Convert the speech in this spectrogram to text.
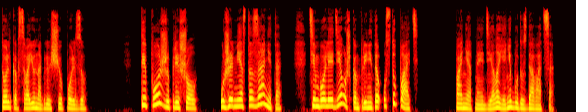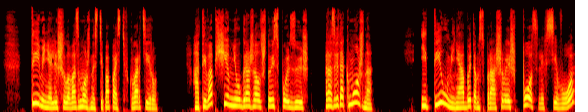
только в свою наглющую пользу. «Ты позже пришел, уже место занято. Тем более девушкам принято уступать. Понятное дело, я не буду сдаваться. Ты меня лишила возможности попасть в квартиру. А ты вообще мне угрожал, что используешь. Разве так можно? И ты у меня об этом спрашиваешь после всего?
